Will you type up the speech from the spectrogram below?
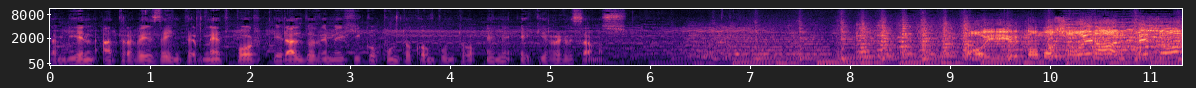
también a través de internet por heraldodemexico.com.mx. Regresamos. Oír cómo suenan esos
